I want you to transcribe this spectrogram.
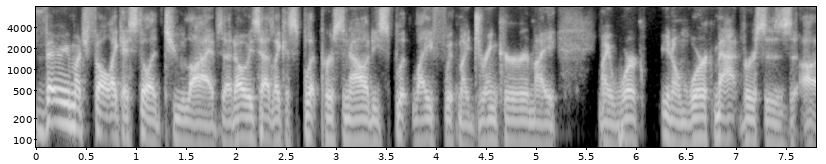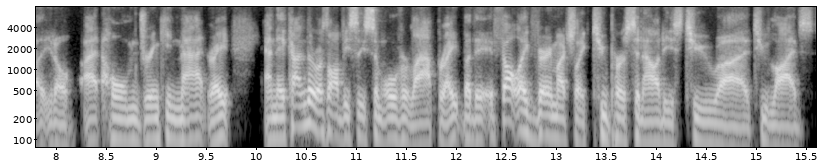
very much felt like I still had two lives. I'd always had like a split personality, split life with my drinker and my my work, you know, work Matt versus uh, you know, at home drinking Matt, right? And they kind of there was obviously some overlap, right? But it felt like very much like two personalities, two uh two lives.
